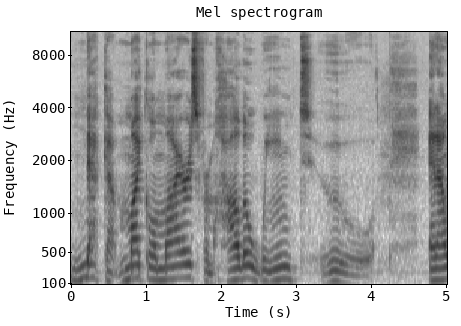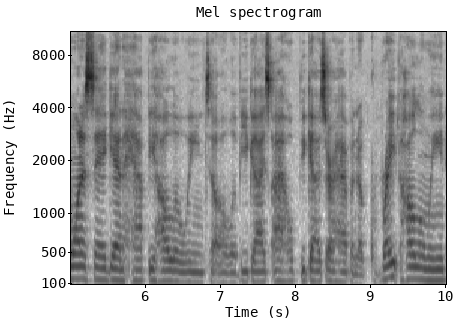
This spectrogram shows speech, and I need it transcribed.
NECA Michael Myers from Halloween 2. And I want to say again, Happy Halloween to all of you guys. I hope you guys are having a great Halloween.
